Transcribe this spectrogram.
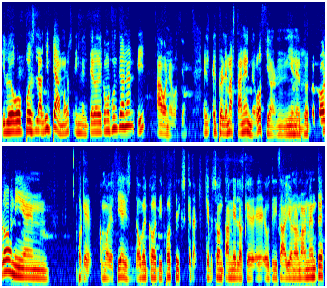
y luego pues las limpiamos y me entero de cómo funcionan y hago negocio. El, problema está en el negocio, ni en el mm. protocolo, ni en... Porque, como decíais, Doublecode y Postfix, que, que son también los que he utilizado yo normalmente,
